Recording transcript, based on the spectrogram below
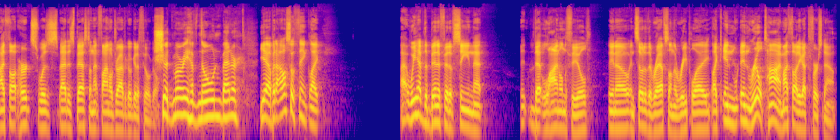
I thought Hurts was at his best on that final drive to go get a field goal. Should Murray have known better? Yeah, but I also think like I, we have the benefit of seeing that that line on the field, you know, and so do the refs on the replay. Like in in real time, I thought he got the first down.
